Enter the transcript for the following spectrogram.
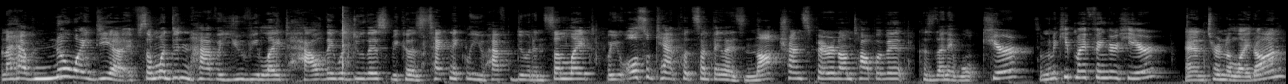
and I have no idea if someone didn't have a UV light how they would do this because technically you have to do it in sunlight, but you also can't put something that is not transparent on top of it because then it won't cure. So I'm gonna keep my finger here and turn the light on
